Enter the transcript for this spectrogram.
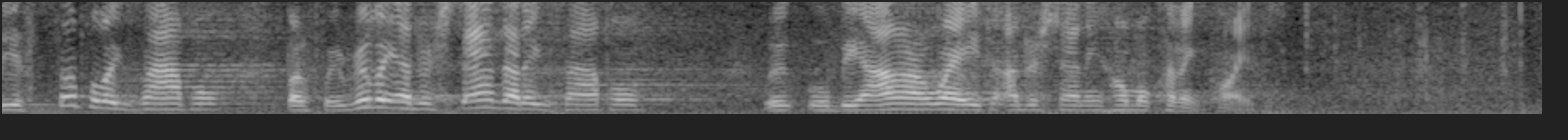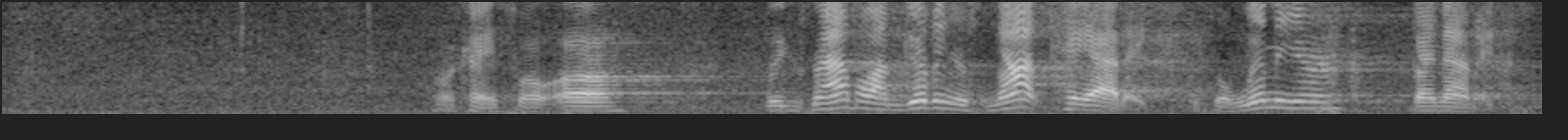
be a simple example, but if we really understand that example, we will be on our way to understanding homoclinic points. Okay, so uh, the example I'm giving is not chaotic. It's a linear dynamics.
